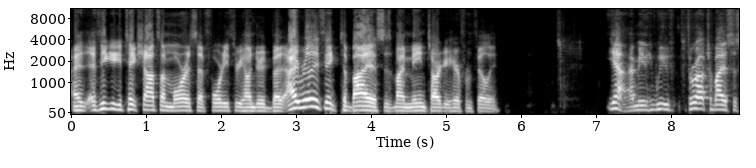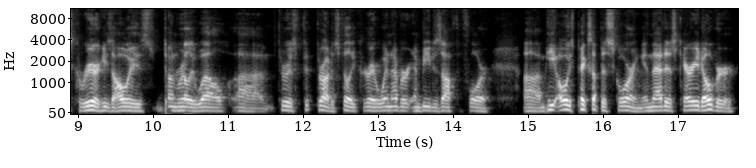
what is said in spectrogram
I, I think you could take shots on Morris at forty three hundred. But I really think Tobias is my main target here from Philly. Yeah, I mean, we throughout Tobias's career, he's always done really well um, through his throughout his Philly career. Whenever Embiid is off the floor, um, he always picks up his scoring, and that is carried over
